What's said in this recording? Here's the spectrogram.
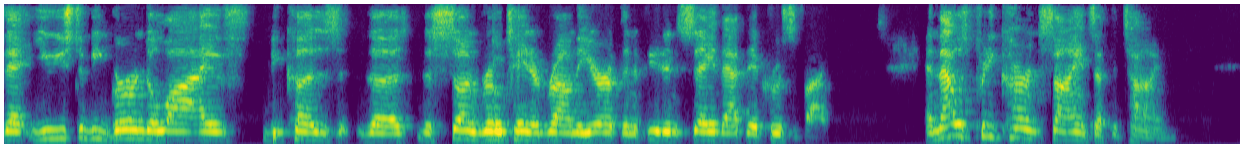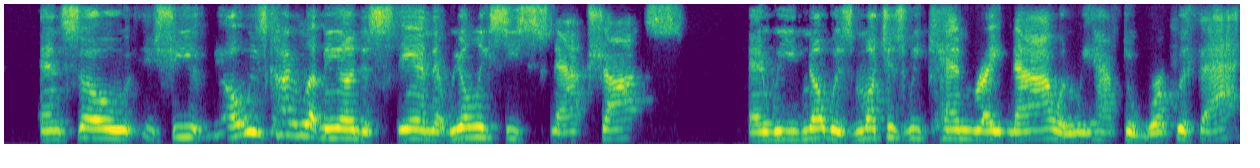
that you used to be burned alive because the, the sun rotated around the earth. And if you didn't say that, they're crucified. And that was pretty current science at the time. And so she always kind of let me understand that we only see snapshots and we know as much as we can right now and we have to work with that.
